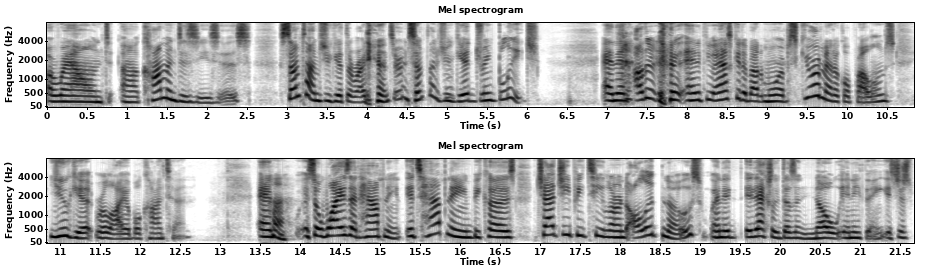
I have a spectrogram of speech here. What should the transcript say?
around uh, common diseases, sometimes you get the right answer and sometimes you get drink bleach. And then other and if you ask it about more obscure medical problems, you get reliable content. And so why is that happening? It's happening because ChatGPT learned all it knows, and it, it actually doesn't know anything. It's just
